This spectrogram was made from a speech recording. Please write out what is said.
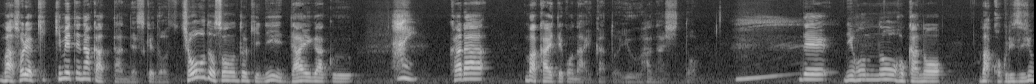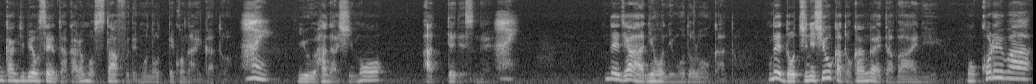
まあそれは決めてなかったんですけどちょうどその時に大学から、はい、まあ帰ってこないかという話と。で日本の他の、まあ、国立循環器病センターからもスタッフで戻ってこないかという話もあってですね、はい、でじゃあ日本に戻ろうかと。でどっちにしようかと考えた場合にもうこれは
